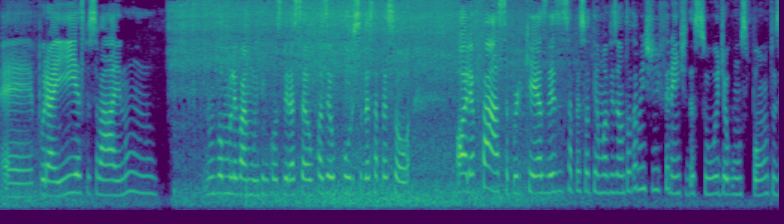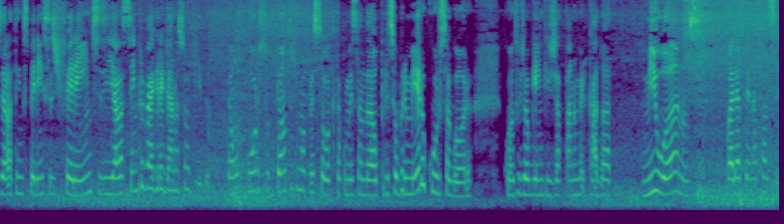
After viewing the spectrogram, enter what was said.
é, por aí, as pessoas falam, ah, não, não vamos levar muito em consideração fazer o curso dessa pessoa. Olha, faça, porque às vezes essa pessoa tem uma visão totalmente diferente da sua, de alguns pontos, e ela tem experiências diferentes e ela sempre vai agregar na sua vida. Então, o curso, tanto de uma pessoa que está começando a dar o seu primeiro curso agora, quanto de alguém que já está no mercado há mil anos, vale a pena fazer.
